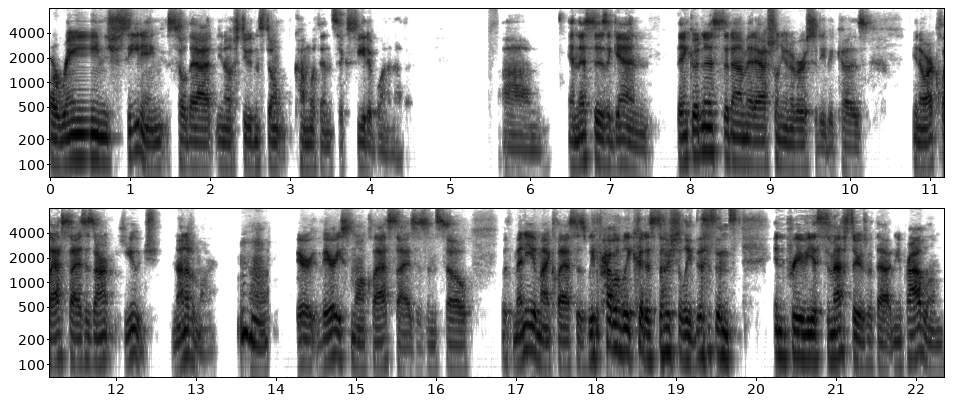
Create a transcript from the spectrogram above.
arrange seating so that you know students don't come within six feet of one another. Um, and this is again, thank goodness that I'm at Ashland University because you know our class sizes aren't huge. None of them are. Mm-hmm. Uh, very very small class sizes, and so with many of my classes, we probably could have socially distanced in previous semesters without any problem.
